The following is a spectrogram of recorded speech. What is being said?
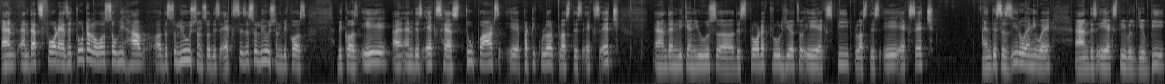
and, and that is for as a total also we have uh, the solution. So, this x is a solution because because A and, and, this x has two parts a particular plus this x h and then we can use uh, this product rule here. So, A x p plus this A x h and this is 0 anyway and this A x p will give b.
